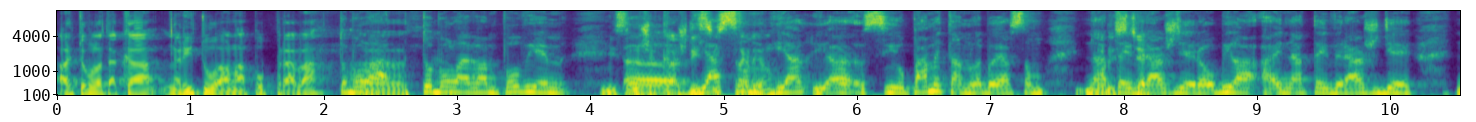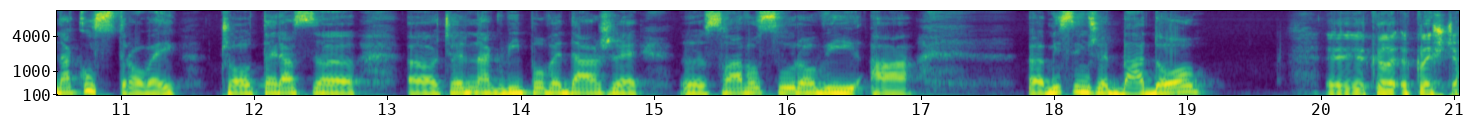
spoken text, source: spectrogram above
ale to bola taká rituálna poprava. To bola, E, to bola vám poviem... Myslím, že eh, každý si ja som, strelil. ja, ja si ju pamätám, lebo ja som na Boli tej ste? vražde robila aj na tej vražde na Kustrovej, čo teraz eh, eh, Černák vypovedá, že eh, Slavosúrovi a eh, myslím, že Bado kle, klešťa.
